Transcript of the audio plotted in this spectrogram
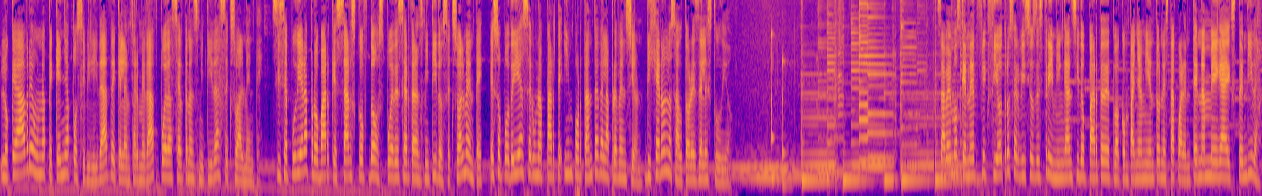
lo que abre una pequeña posibilidad de que la enfermedad pueda ser transmitida sexualmente. Si se pudiera probar que SARS-CoV-2 puede ser transmitido sexualmente, eso podría ser una parte importante de la prevención, dijeron los autores del estudio. Sabemos que Netflix y otros servicios de streaming han sido parte de tu acompañamiento en esta cuarentena mega extendida.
